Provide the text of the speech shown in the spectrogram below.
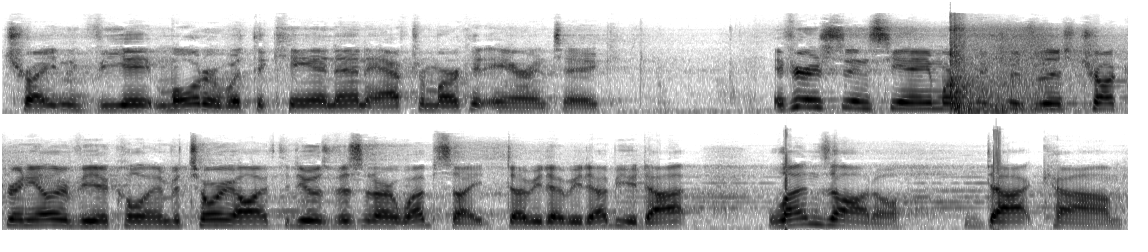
Triton V8 motor with the K&N aftermarket air intake. If you're interested in seeing any more pictures of this truck or any other vehicle inventory, all you have to do is visit our website, www.lenzauto.com.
